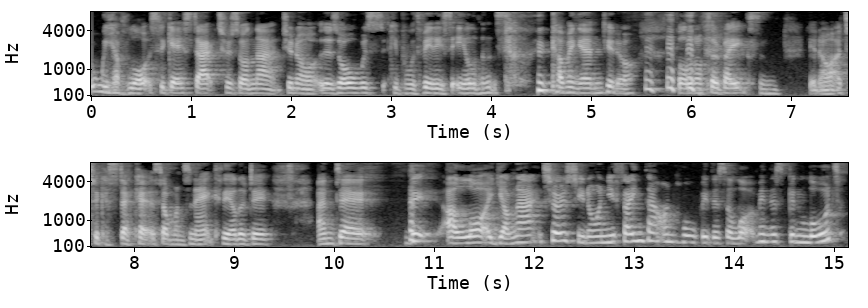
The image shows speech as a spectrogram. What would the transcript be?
we have lots of guest actors on that. You know, there's always people with various ailments coming in. You know, falling off their bikes, and you know, I took a stick out of someone's neck the other day, and. Uh, the, a lot of young actors, you know, and you find that on Holby, there's a lot. I mean, there's been loads of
